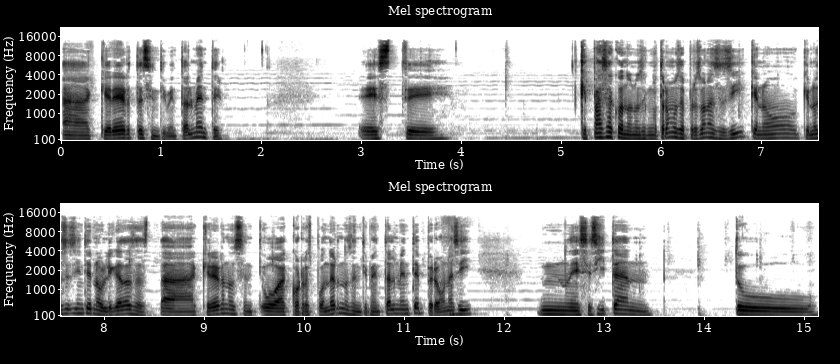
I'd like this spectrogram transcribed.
a quererte sentimentalmente. Este, ¿Qué pasa cuando nos encontramos a personas así que no, que no se sienten obligadas a, querernos o a correspondernos sentimentalmente, pero aún así necesitan tu,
